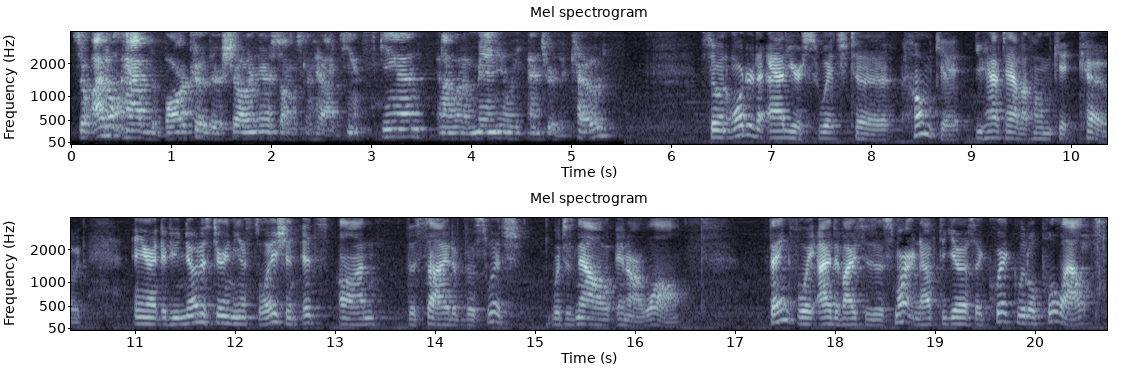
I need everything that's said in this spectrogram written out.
So I don't have the barcode they're showing there, so I'm just going to hit I can't scan, and I'm going to manually enter the code. So in order to add your switch to HomeKit, you have to have a HomeKit code. And if you notice during the installation, it's on the side of the switch, which is now in our wall. Thankfully, iDevices is smart enough to give us a quick little pull out,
